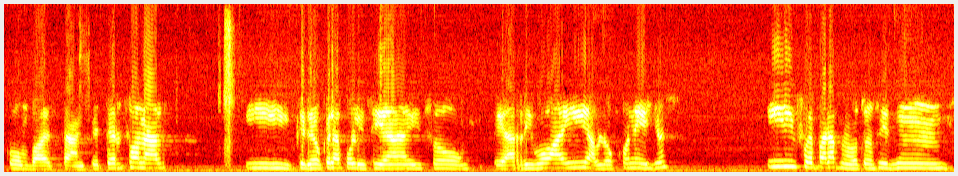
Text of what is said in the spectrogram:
con bastante personal y creo que la policía hizo, eh, arribó ahí, habló con ellos y fue para nosotros ir, mm,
